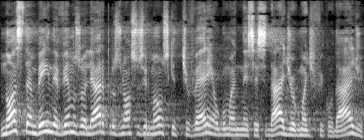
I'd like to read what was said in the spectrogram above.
nós também devemos olhar para os nossos irmãos que tiverem alguma necessidade, alguma dificuldade,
